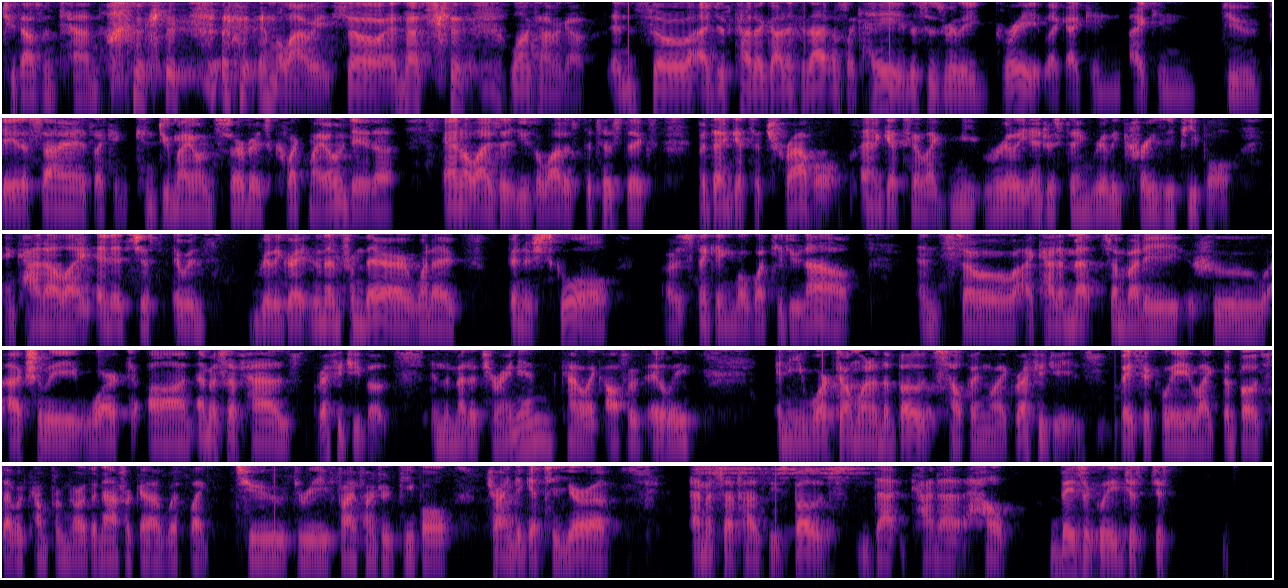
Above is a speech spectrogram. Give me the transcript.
2010 in Malawi. So, and that's a long time ago. And so I just kind of got into that and was like, Hey, this is really great. Like I can, I can do data science. I can, can do my own surveys, collect my own data, analyze it, use a lot of statistics, but then get to travel and get to like meet really interesting, really crazy people and kind of like, and it's just, it was really great. And then from there, when I finished school, I was thinking, well, what to do now? And so I kind of met somebody who actually worked on MSF has refugee boats in the Mediterranean, kind of like off of Italy. And he worked on one of the boats helping like refugees, basically like the boats that would come from Northern Africa with like two, three, 500 people trying to get to Europe. MSF has these boats that kind of help basically just, just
